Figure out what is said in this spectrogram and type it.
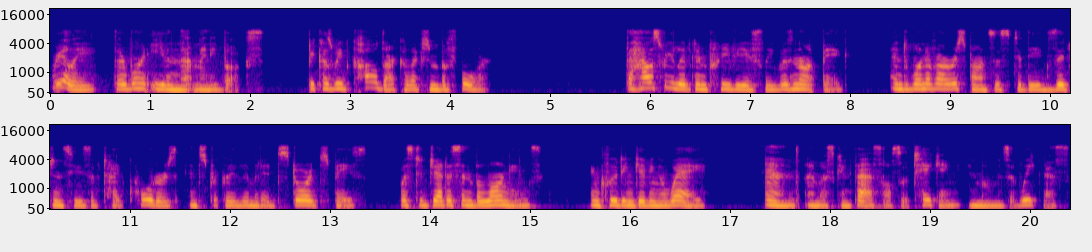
Really, there weren't even that many books, because we'd culled our collection before. The house we lived in previously was not big, and one of our responses to the exigencies of tight quarters and strictly limited storage space was to jettison belongings, including giving away, and, I must confess, also taking, in moments of weakness,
